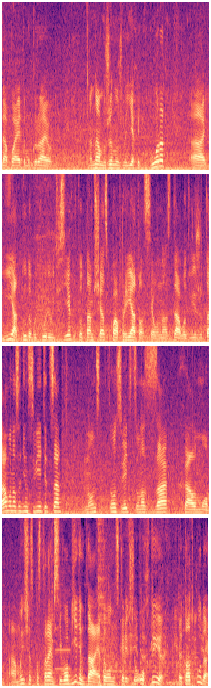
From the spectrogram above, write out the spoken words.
Да, по этому краю. Нам уже нужно ехать в город. А, и оттуда выкуривать всех, кто там сейчас попрятался у нас. Да, вот вижу, там у нас один светится. Но он, он светится у нас за холмом. А мы сейчас постараемся его объедем. Да, это он, скорее всего. Ух ты! Это откуда?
